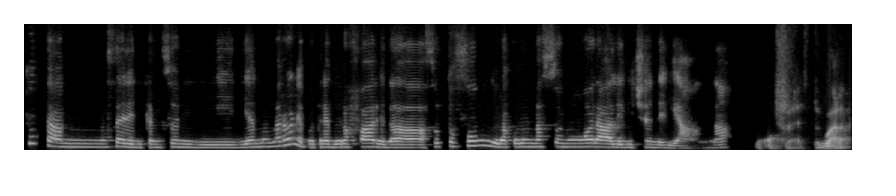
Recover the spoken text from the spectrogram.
tutta una serie di canzoni di, di Emma Marrone potrebbero fare da sottofondo la colonna sonora alle vicende di Anna. Perfetto, guarda,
